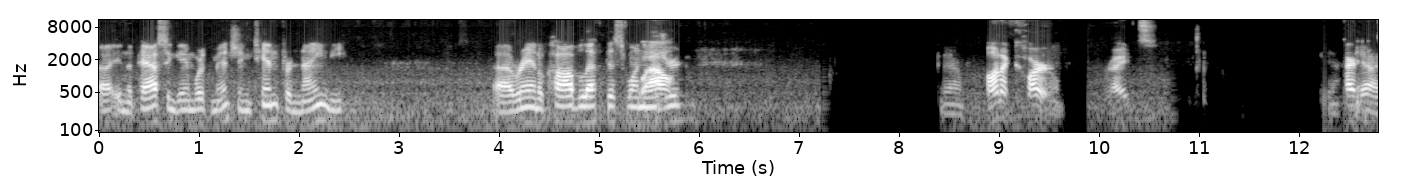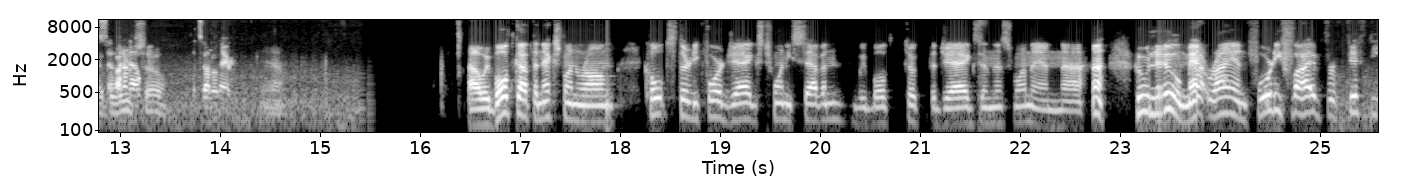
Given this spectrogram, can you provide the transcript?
uh, in the passing game worth mentioning, 10 for 90. Uh, Randall Cobb left this one Wow. injured. Yeah, on a cart, right? yeah, Hard to yeah I think so. believe No. so. What's going on there? Yeah. Uh, we both got the next one wrong. Colts 34, Jags 27. We both took the Jags in this one. And uh, who knew? Matt Ryan 45 for 50.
